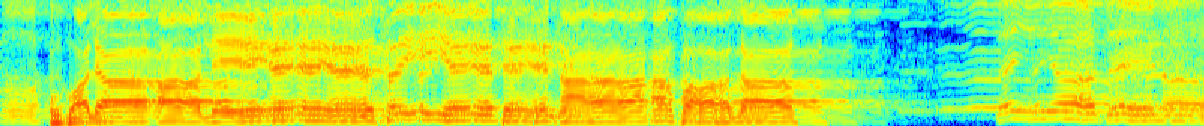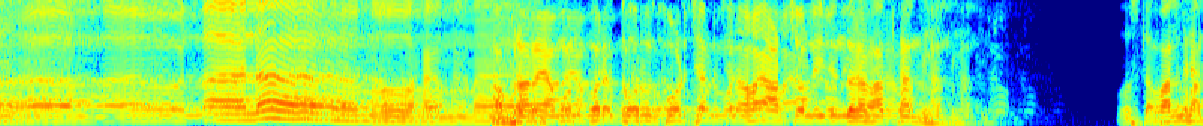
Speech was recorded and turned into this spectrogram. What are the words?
محمد ولا آل سيدنا ولا سيدنا مولانا محمد আপনারা এমন করে দরুদ পড়ছেন মনে হয় আটচল্লিশ দিন ধরে ভাত খাননি বুঝতে পারলেন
